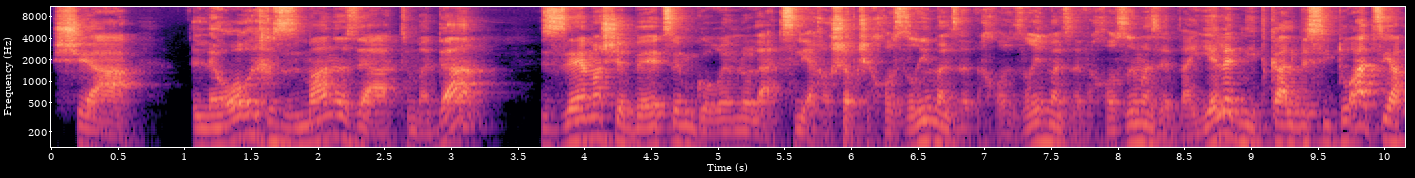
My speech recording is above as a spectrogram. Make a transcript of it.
שלאורך זמן הזה, ההתמדה, זה מה שבעצם גורם לו להצליח. עכשיו, כשחוזרים על זה, וחוזרים על זה, וחוזרים על זה, והילד נתקל בסיטואציה,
